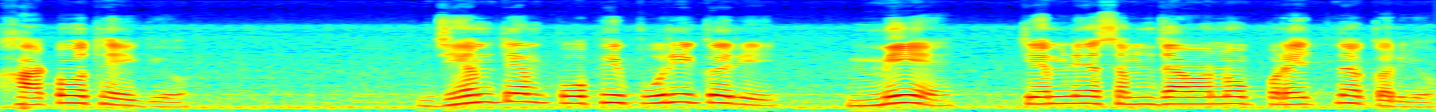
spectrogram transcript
ખાટો થઈ ગયો. જેમ તેમ કોફી પૂરી કરી, મેં તેમને સમજાવવાનો પ્રયત્ન કર્યો.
